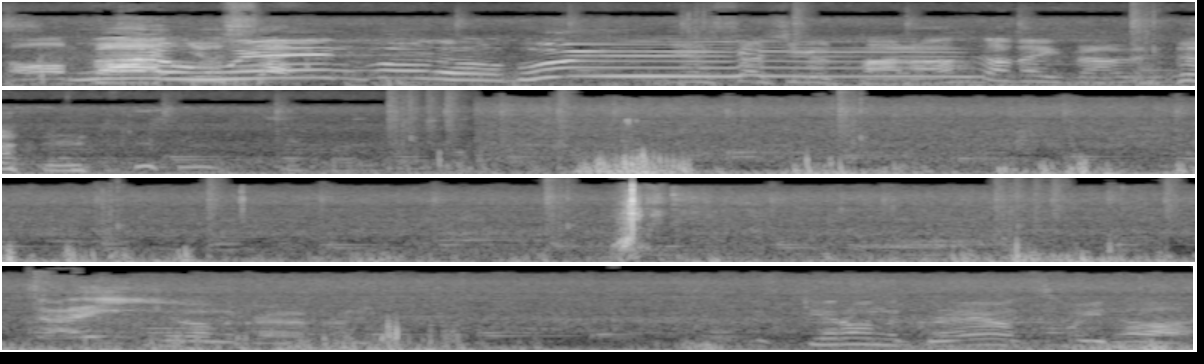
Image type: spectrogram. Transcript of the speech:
Oh, What Bart, a you're, win su- for the Blues! you're such a good putter. Oh, thanks, brother. Get on the ground, honey. Just get on the ground, sweetheart.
